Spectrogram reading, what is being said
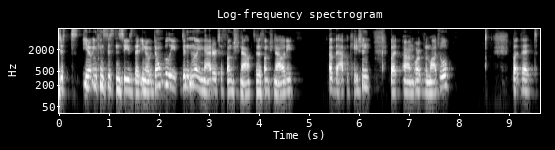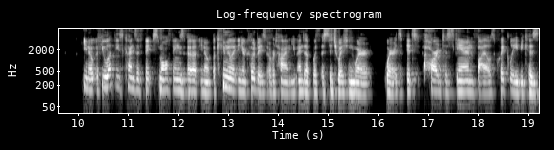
just you know inconsistencies that you know don't really didn't really matter to functional to the functionality of the application, but um, or of the module, but that you know if you let these kinds of th- small things uh, you know accumulate in your code base over time, you end up with a situation where where it's it's hard to scan files quickly because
